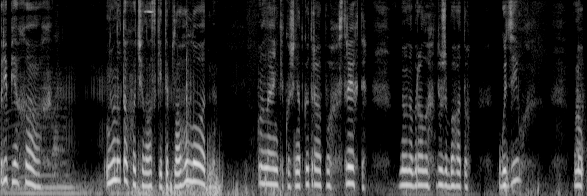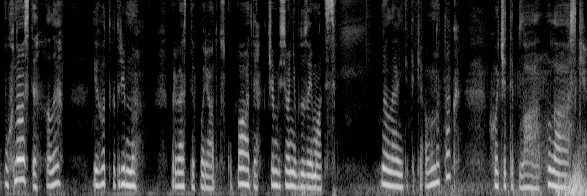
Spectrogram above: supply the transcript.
в ріп'яхах. Воно так хоче ласки і тепла, голодне. Маленьке кошенятко треба постригти. Воно набрало дуже багато гудзів. Воно пухнасте, але його потрібно привести в порядок, скупати. Чим я сьогодні буду займатися. Маленьке таке, а воно так хоче тепла, ласки.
